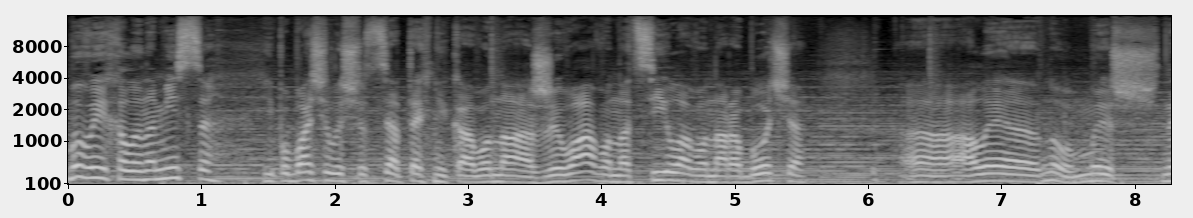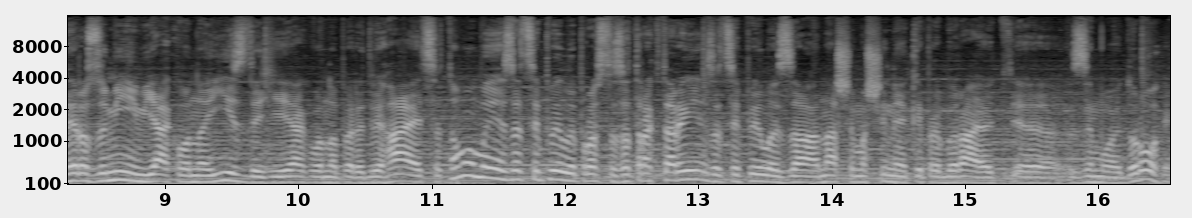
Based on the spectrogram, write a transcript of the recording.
Ми виїхали на місце і побачили, що ця техніка вона жива, вона ціла, вона робоча. Але ну, ми ж не розуміємо, як воно їздить і як воно передвигається. Тому ми зацепили просто за трактори, зацепили за наші машини, які прибирають е, зимою дороги.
